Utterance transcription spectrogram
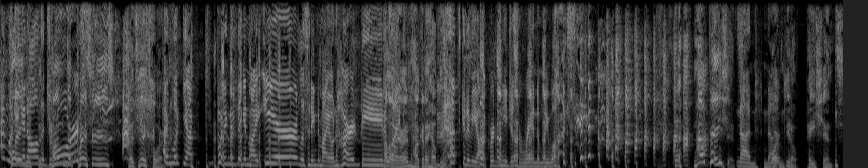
I'm looking in all the, the, tongue drawers. depressors what's this for I'm look, yeah, putting the thing in my ear, listening to my own heartbeat. hello like, aaron how can i help you That's going to be awkward when he just randomly walks in. no patience None, none. or you know patience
